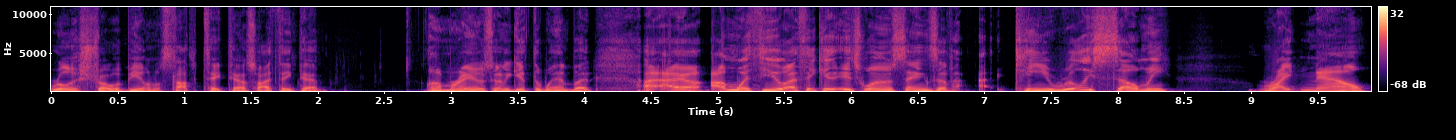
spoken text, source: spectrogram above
really struggle with being able to stop the takedown. So I think that uh, Moreno's going to get the win, but I, I am with you. I think it's one of those things of can you really sell me right now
